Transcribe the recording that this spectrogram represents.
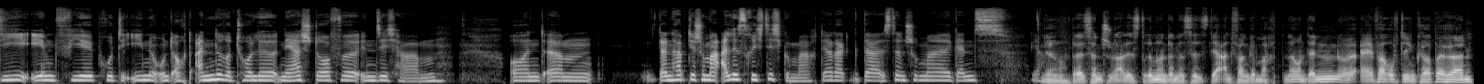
die eben viel Proteine und auch andere tolle Nährstoffe in sich haben. Und ähm, dann habt ihr schon mal alles richtig gemacht. Ja, da, da ist dann schon mal ganz ja. ja. da ist dann schon alles drin und dann ist jetzt der Anfang gemacht. Ne? Und dann äh, einfach auf den Körper hören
